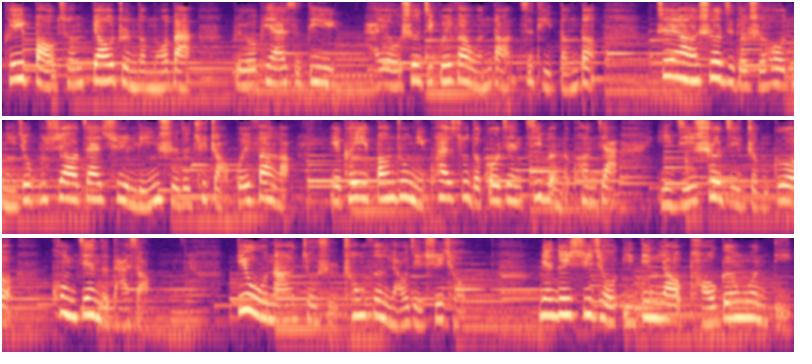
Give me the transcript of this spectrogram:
可以保存标准的模板，比如 PSD，还有设计规范文档、字体等等。这样设计的时候，你就不需要再去临时的去找规范了。也可以帮助你快速的构建基本的框架，以及设计整个控件的大小。第五呢，就是充分了解需求。面对需求，一定要刨根问底，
